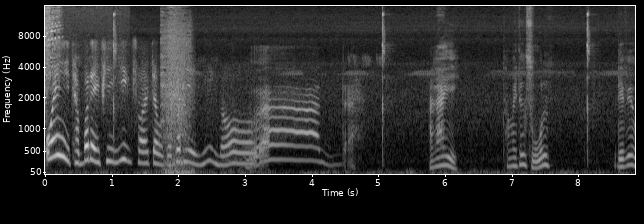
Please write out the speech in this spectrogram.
โอ้ยถ้าบ่ได้พี่ยิงซอยเจ้าก็บ่ได้ยิงดอกว้าอะไรทำไมถึงศูนย์เดวิล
